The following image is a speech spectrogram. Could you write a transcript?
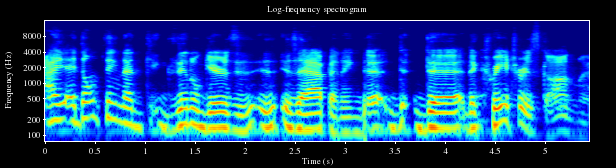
I, I- I don't think that Xenogears is, is, is happening. The, the the the creator is gone, man.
